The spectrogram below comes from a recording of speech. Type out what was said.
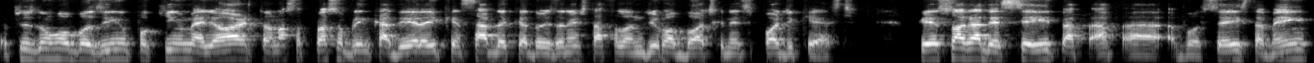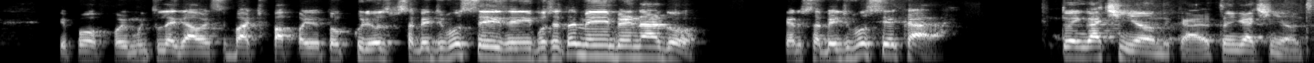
eu preciso de um robozinho um pouquinho melhor. Então, nossa próxima brincadeira aí, quem sabe daqui a dois anos a gente está falando de robótica nesse podcast. Queria só agradecer aí a, vocês também, porque pô, foi muito legal esse bate-papo aí. Eu estou curioso para saber de vocês, hein? E você também, Bernardo. Quero saber de você, cara. Tô engatinhando, cara. Tô engatinhando.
